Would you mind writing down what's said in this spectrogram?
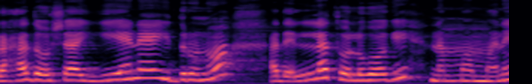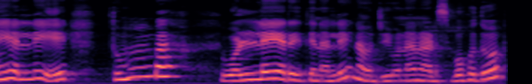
ಗ್ರಹ ದೋಷ ಏನೇ ಇದ್ರೂ ಅದೆಲ್ಲ ತೊಲಗೋಗಿ ನಮ್ಮ ಮನೆಯಲ್ಲಿ ತುಂಬ ಒಳ್ಳೆಯ ರೀತಿಯಲ್ಲಿ ನಾವು ಜೀವನ ನಡೆಸಬಹುದು.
